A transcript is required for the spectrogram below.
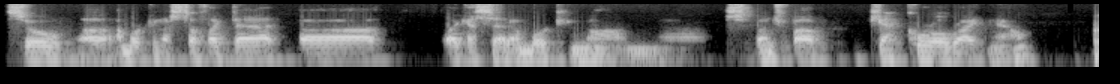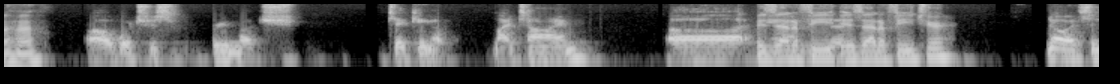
So uh, I'm working on stuff like that. Uh, like I said, I'm working on uh, SpongeBob Kamp Koral right now, Uh huh. uh, which is pretty much taking up my time. Uh, Is that a fe- uh, Is that a feature? no, it's a,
